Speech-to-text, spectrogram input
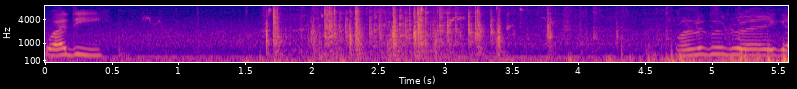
Ready. go do it again.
